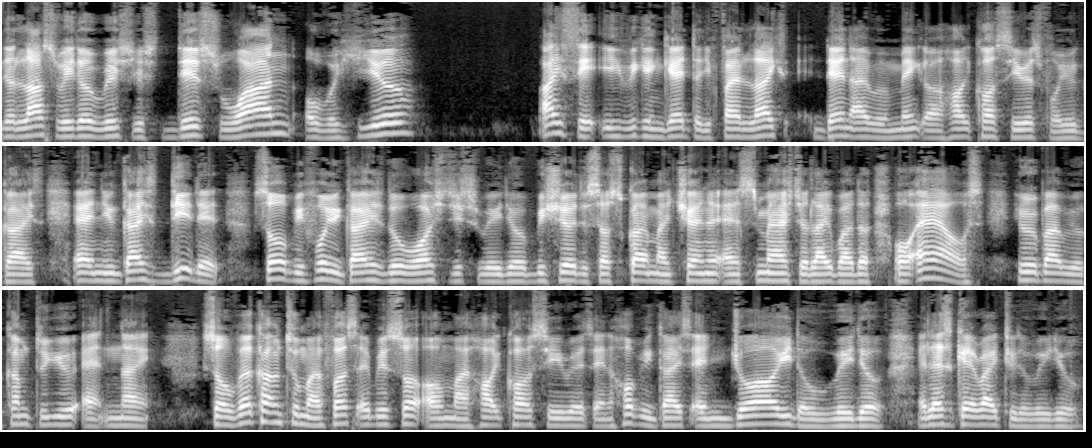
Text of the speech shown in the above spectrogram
the last video which is this one over here. I said if we can get 35 likes then I will make a hardcore series for you guys. And you guys did it. So before you guys do watch this video be sure to subscribe my channel and smash the like button or else Herobrine will come to you at night. So welcome to my first episode of my hardcore series and hope you guys enjoy the video. And let's get right to the video.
